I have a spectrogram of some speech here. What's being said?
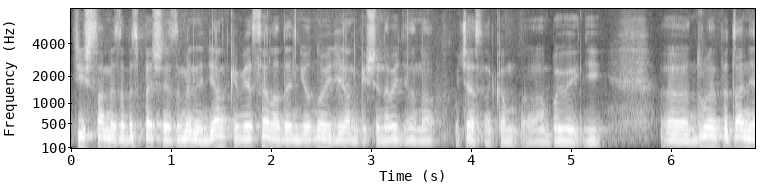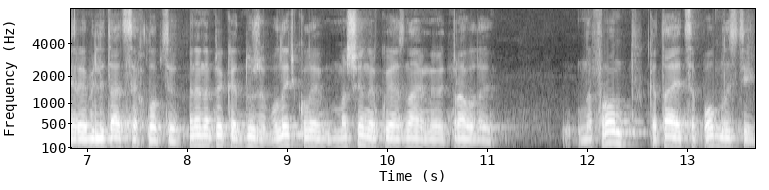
Ті ж самі забезпечені земельні ділянки. Є села, де ні одної ділянки ще не виділено учасникам е, бойових дій. Е, Друге питання реабілітація хлопців. Мене, наприклад, дуже болить, коли машину, яку я знаю, ми відправили на фронт, катається по області.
